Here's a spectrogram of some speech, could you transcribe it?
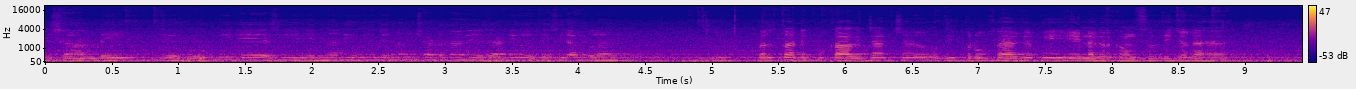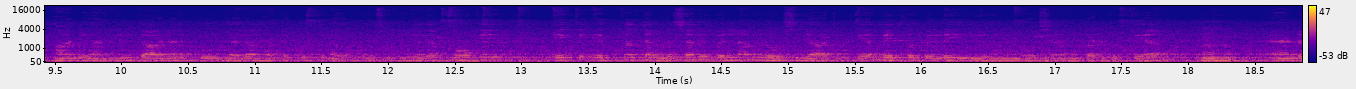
ਨਿਸ਼ਾਨਦੇਹੀ ਜੇ ਹੋਊਗੀ ਜੇ ਅਸੀਂ ਜਿਨ੍ਹਾਂ ਦੀ ਹੋਊਗੀ ਤੇ ਇਹਨਾਂ ਨੂੰ ਛੱਡ ਦਾਂਗੇ ਸਾਡੀ ਹੋਈ ਤੇ ਅਸੀਂ ਰੱਖ ਲਾਂਗੇ। ਬਲ ਤੁਹਾਡੇ ਕੋਲ ਕਾਗਜ਼ਾਂ 'ਚ ਉਹਦੀ ਪ੍ਰੂਫ ਹੈ ਕਿ ਵੀ ਇਹ ਨਗਰ ਕੌਂਸਲ ਦੀ ਜਗ੍ਹਾ ਹੈ? ਹਾਂਜੀ ਹਾਂਜੀ। ਕਾਗਜ਼ਾਂ ਦੇ ਪ੍ਰੂਫ ਹੈਗਾ ਸਾਡੇ ਕੋਲ ਕਿ ਨਗਰ ਕੌਂਸਲ ਦੀ ਜਗ੍ਹਾ। ਕਿਉਂਕਿ ਇੱਕ ਇੱਕ ਤੁਹਾਨੂੰ ਦੱਸਿਆ ਵੀ ਪਹਿਲਾਂ ਵੀ ਨੋਟਿਸ ਜਾ ਚੁੱਕੇ ਆ ਮੇਰੇ ਤੋਂ ਪਹਿਲੇ ਹੀ ਯੂਜ਼ ਵੀ ਨੋਟਿਸ ਇਹਨਾਂ ਨੂੰ ਕੱਢ ਚੁੱਕੇ ਆ। ਹੂੰ ਹੂੰ। ਐਂਡ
